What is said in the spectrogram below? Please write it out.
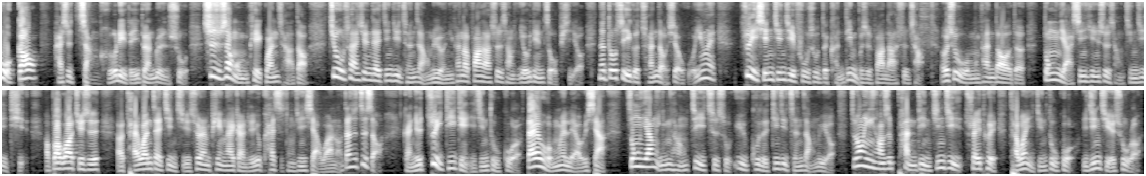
过高还是涨合理的一段论述。事实上，我们可以观察到，就算现在经济成长率哦，你看到发达市场有一点走皮哦，那都是一个传导效果。因为最先经济复苏的肯定不是发达市场，而是我们看到的东亚新兴市场经济体啊，包括其实啊台湾在近期虽然 PMI 感觉又开始重新下弯了，但是至少感觉最低点已经度过了。待会我们会聊一下。中央银行这一次所预估的经济成长率哦，中央银行是判定经济衰退，台湾已经度过了，已经结束了，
